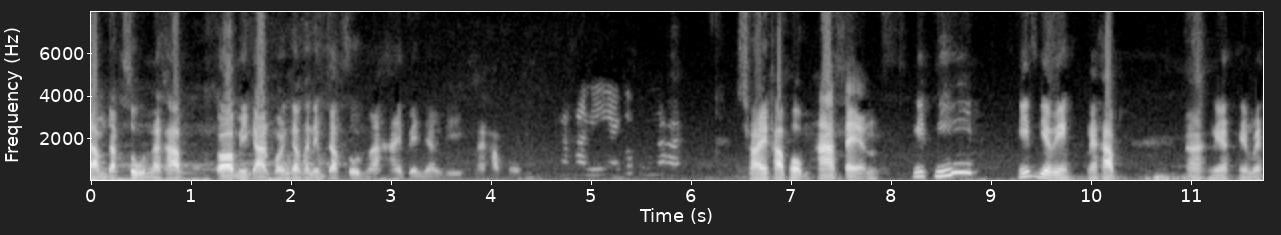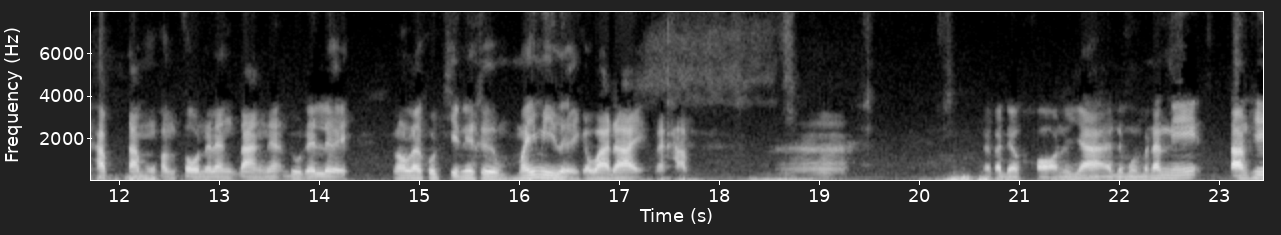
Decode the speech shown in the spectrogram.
ดำจากศูนย์นะครับ ก็มีการพ่นกันสนิมจากศูนย์มาให้เป็นอย่างดีนะครับผมราคานี้ไงก็คุ้มนะคะ ใช่ครับผมห้าแสน นิดนิดนิดเดียวเองนะครับอะเนี่ยเห็นไหมครับ ตามคอนโซลอะไรต่างๆเนี่ยดูได้เลยร่องรอยคุดขีดนี่คือไม่มีเลยก็ว่าได้นะครับอ่าแล้วก็เดี๋ยวขออนุญาตเดี๋ยวหมุนมาด้านนี้ ตามที่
